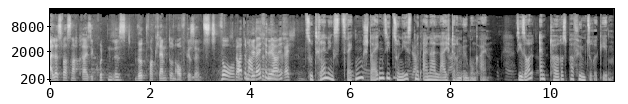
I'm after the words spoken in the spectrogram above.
Alles, was nach drei Sekunden ist, wirkt verklemmt und aufgesetzt. So, warte mal, welche nehme ich? Zu Trainingszwecken steigen sie zunächst mit einer leichteren Übung ein. Sie soll ein teures Parfüm zurückgeben,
